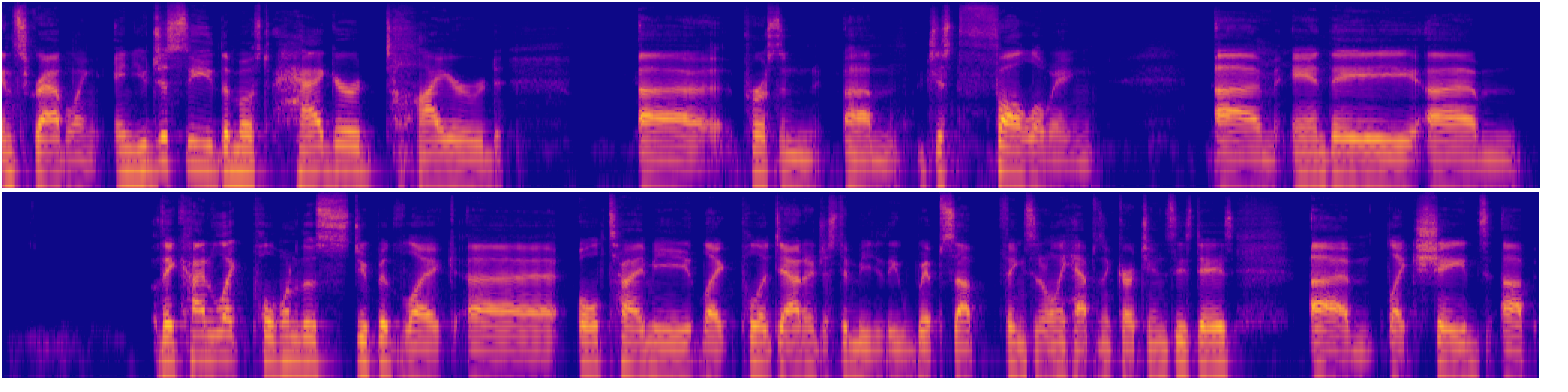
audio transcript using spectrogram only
and scrabbling and you just see the most haggard tired uh person um just following um and they um they kind of like pull one of those stupid like uh old timey like pull it down and just immediately whips up things that only happens in cartoons these days um like shades up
